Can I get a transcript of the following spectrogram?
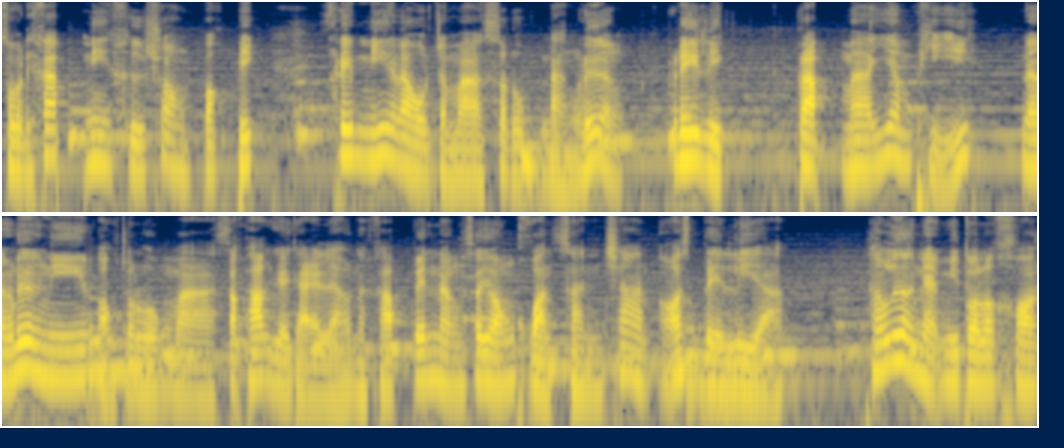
สวัสดีครับ นี่คือช่องป๊อกปิก คลิปนี้เราจะมาสรุปหนังเรื่องรีลิกกลับมาเยี่ยมผี หนังเรื่องนี้ออกจะลงมาสักพักใหญ่ๆแล้วนะครับ เป็นหนังสยองขวัญสัญชาติออสเตรเลีย ทั้งเรื่องเนี่ยมีตัวละคร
